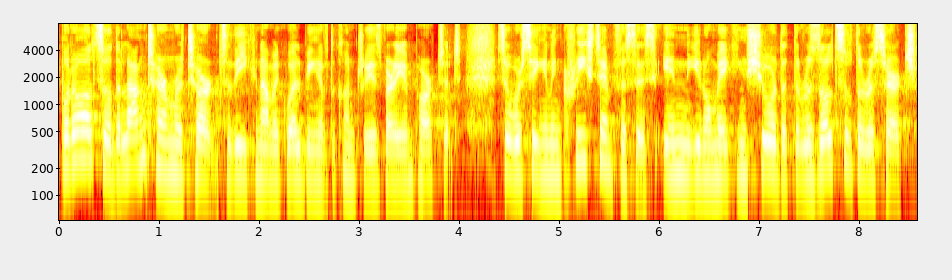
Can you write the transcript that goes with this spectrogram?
but also the long term return to the economic well-being of the country is very important. So we're seeing an increased emphasis in you know, making sure that the results of the research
